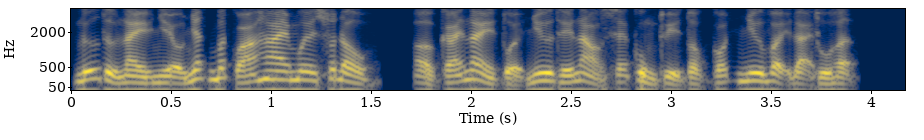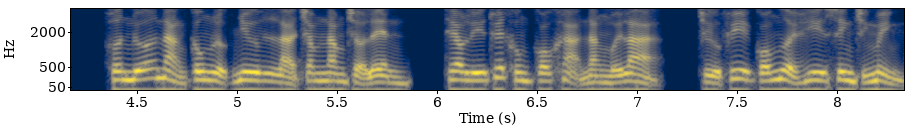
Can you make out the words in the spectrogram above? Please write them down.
Nữ tử này nhiều nhất bất quá 20 xuất đầu, ở cái này tuổi như thế nào sẽ cùng thủy tộc có như vậy đại thù hận. Hơn nữa nàng công lực như là trăm năm trở lên, theo lý thuyết không có khả năng mới là, trừ phi có người hy sinh chính mình,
